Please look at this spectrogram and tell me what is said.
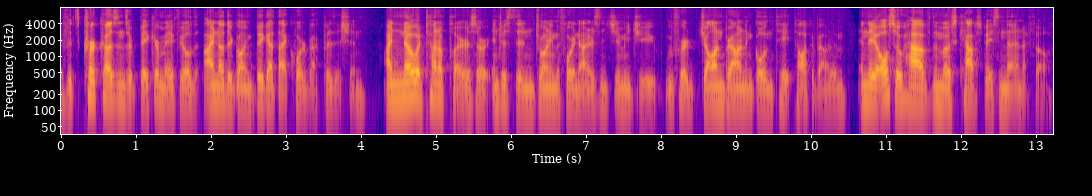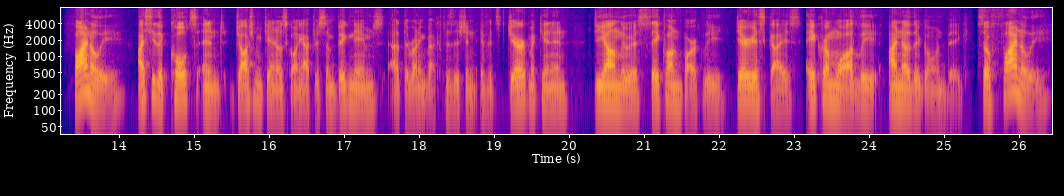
If it's Kirk Cousins or Baker Mayfield, I know they're going big at that quarterback position. I know a ton of players are interested in joining the 49ers and Jimmy G. We've heard John Brown and Golden Tate talk about him, and they also have the most cap space in the NFL. Finally, I see the Colts and Josh McDaniels going after some big names at the running back position. If it's Jerick McKinnon, Dion Lewis, Saquon Barkley, Derrius Guice, Akrum Wadley, I know they're going big. So finally,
